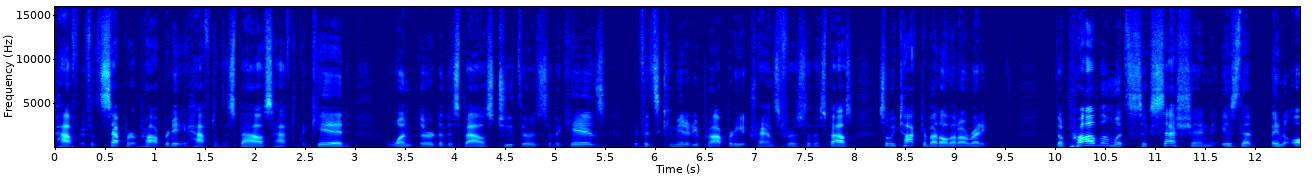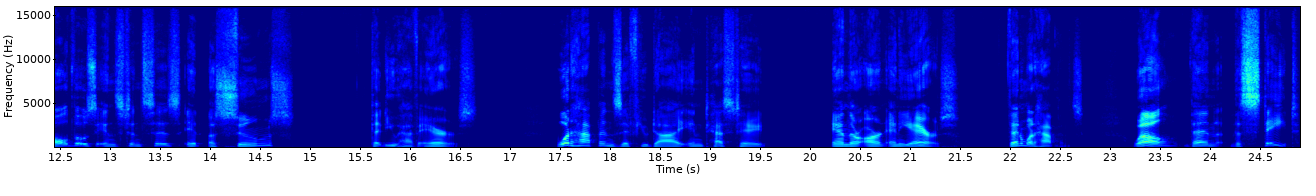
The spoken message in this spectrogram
half, if it's separate property, half to the spouse, half to the kid, one third to the spouse, two thirds to the kids. If it's community property, it transfers to the spouse. So we talked about all that already. The problem with succession is that in all those instances, it assumes that you have heirs. What happens if you die intestate and there aren't any heirs? Then what happens? Well, then the state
